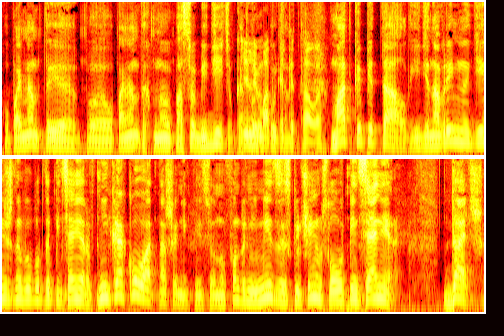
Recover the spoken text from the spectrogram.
упомянутые, упомянутых мною пособий детям. Или мат-капитала. Мат-капитал, единовременные денежные выплаты пенсионеров. Никакого отношения к пенсионному фонду не имеет, за исключением слова «пенсионеры». Дальше.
